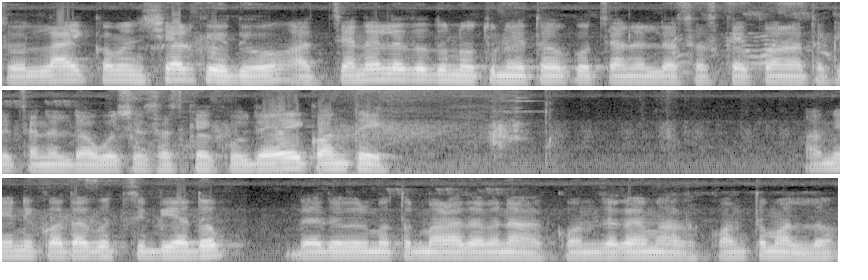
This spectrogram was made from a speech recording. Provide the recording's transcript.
তো লাইক কমেন্ট শেয়ার করে দিও। আর চ্যানেলে যদি নতুন হয়ে থাকো চ্যানেলটা সাবস্ক্রাইব করা না থাকলে চ্যানেলটা অবশ্যই সাবস্ক্রাইব করে দেয় কন্তে, আমি এনে কথা করছি বেয়াদব। বেয়াদবের মতন মারা যাবে না। কোন জায়গায় মার, কন্তে মারলো?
